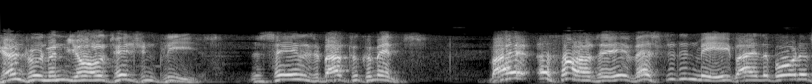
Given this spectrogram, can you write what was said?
Gentlemen, your attention, please. The sale is about to commence. By authority vested in me by the Board of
